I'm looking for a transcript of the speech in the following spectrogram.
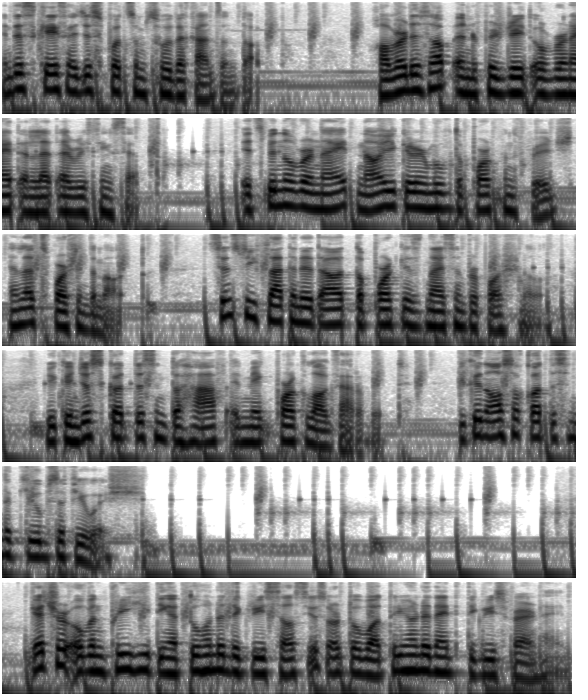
In this case, I just put some soda cans on top. Cover this up and refrigerate overnight and let everything set. It's been overnight, now you can remove the pork from the fridge and let's portion them out. Since we flattened it out, the pork is nice and proportional. You can just cut this into half and make pork logs out of it. You can also cut this into cubes if you wish. Get your oven preheating at 200 degrees Celsius or to about 390 degrees Fahrenheit.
